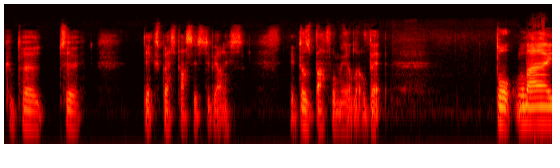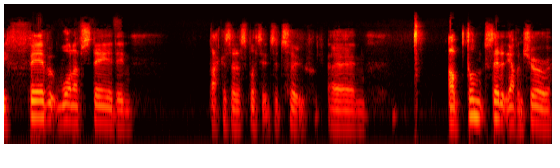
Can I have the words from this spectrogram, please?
compared to the express passes. To be honest, it does baffle me a little bit. But Well- my favourite one I've stayed in, like I said, I split it into two. Um, I've done stayed at the Aventura.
